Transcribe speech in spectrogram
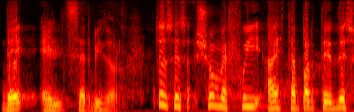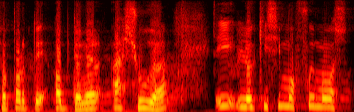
del servidor. Entonces yo me fui a esta parte de soporte a obtener ayuda y lo que hicimos fuimos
